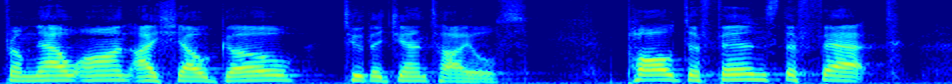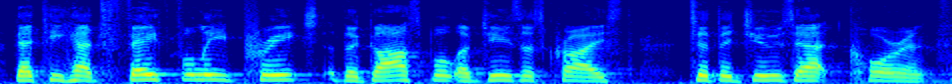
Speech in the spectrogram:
From now on, I shall go to the Gentiles. Paul defends the fact that he had faithfully preached the gospel of Jesus Christ to the Jews at Corinth.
